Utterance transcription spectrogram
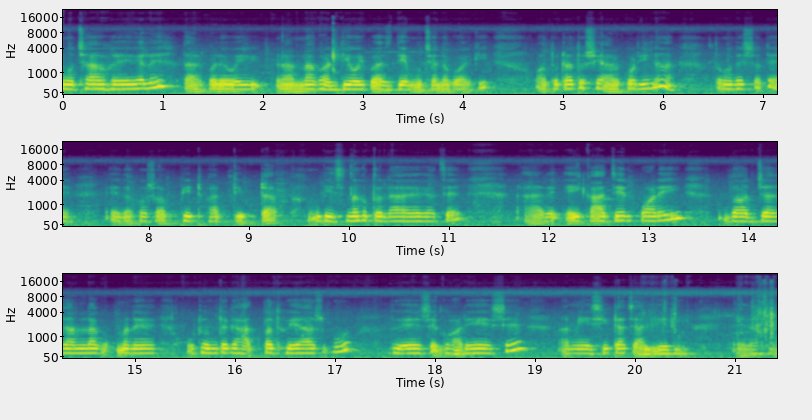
মোছা হয়ে গেলে তারপরে ওই রান্নাঘর দিয়ে ওই পাশ দিয়ে মুছে নেব আর কি। অতটা তো শেয়ার করি না। তোমাদের সাথে? এই দেখো সব ফিটফাট টিপটাপ, বিছনাও তোলা হয়ে গেছে। আর এই কাজের পরেই দরজা জানলা মানে উঠোন থেকে হাত পা ধুয়ে আসব। ধুয়ে এসে ঘরে এসে আমি এসিটা চালিয়ে দিই। এরকম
